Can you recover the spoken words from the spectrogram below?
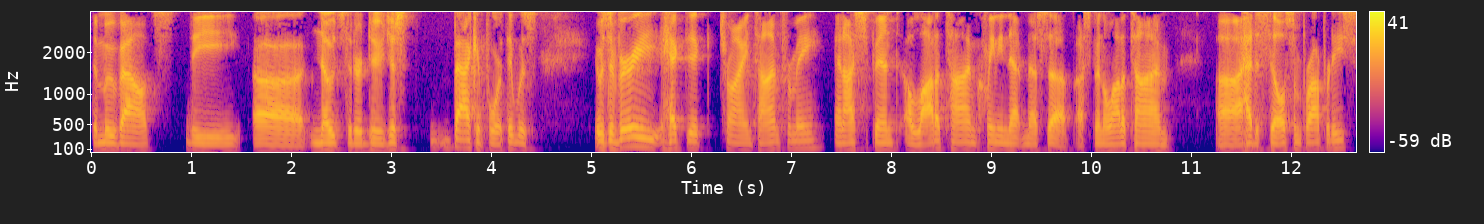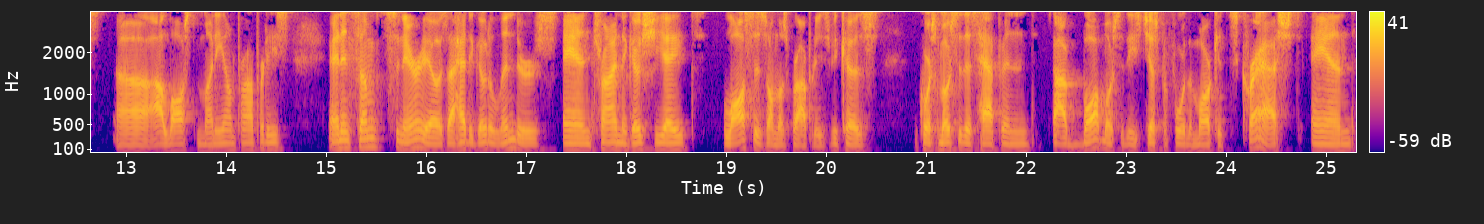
the move outs, the uh, notes that are due, just back and forth. It was it was a very hectic, trying time for me, and I spent a lot of time cleaning that mess up. I spent a lot of time. Uh, I had to sell some properties. Uh, I lost money on properties, and in some scenarios, I had to go to lenders and try and negotiate losses on those properties because, of course, most of this happened. I bought most of these just before the markets crashed, and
